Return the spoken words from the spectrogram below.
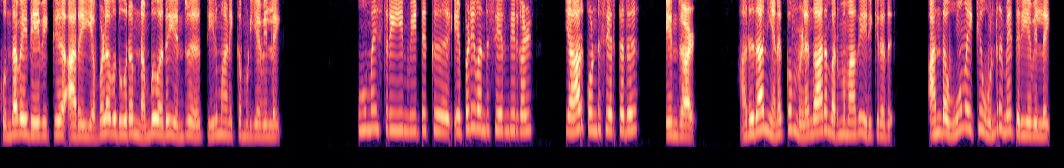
குந்தவை தேவிக்கு அதை எவ்வளவு தூரம் நம்புவது என்று தீர்மானிக்க முடியவில்லை. ஊமை ஸ்திரீயின் வீட்டுக்கு எப்படி வந்து சேர்ந்தீர்கள்? யார் கொண்டு சேர்த்தது? என்றாள். அதுதான் எனக்கும் விளங்காத மர்மமாக இருக்கிறது. அந்த ஊமைக்கு ஒன்றுமே தெரியவில்லை.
